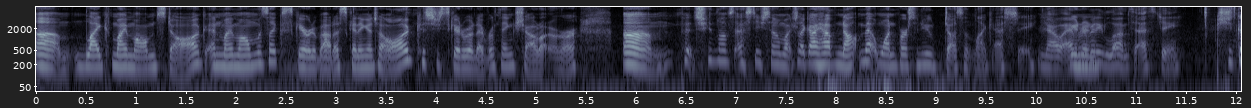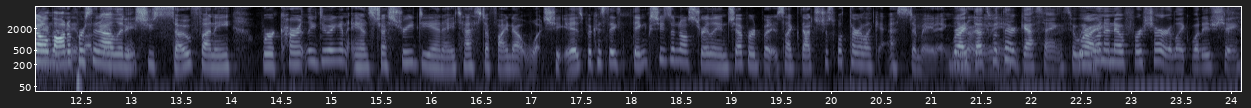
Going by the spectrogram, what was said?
um like my mom's dog and my mom was like scared about us getting a dog because she's scared about everything. Shout out to her. Um but she loves esty so much. Like i have not met one person who doesn't like esty No, You know- everybody loves SG. She's got a lot of personality. She's so funny. We're currently doing an ancestry DNA test to find out what she is because they think she's an Australian Shepherd, but it's like that's just what they're like estimating. you Right, know that's I what they're guessing. So we Right. want to know for sure, like, what is she?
